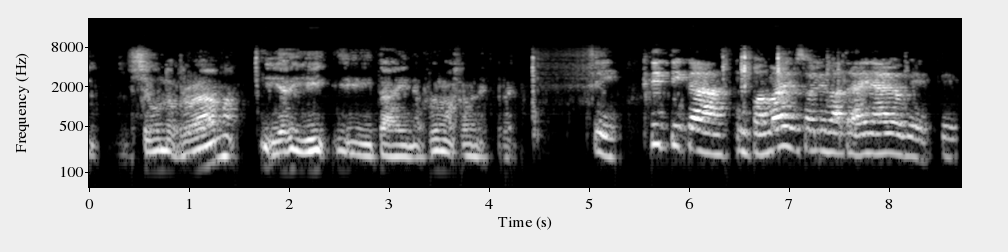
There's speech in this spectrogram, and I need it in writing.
el segundo programa y, y, y, ta, y nos fuimos a un estreno. Sí, críticas informales hoy les va a traer algo que, que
